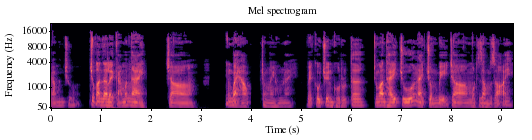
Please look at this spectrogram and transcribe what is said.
cảm ơn chúa chúng con dâng lời cảm ơn ngài cho những bài học trong ngày hôm nay về câu chuyện của Router. Chúng con thấy Chúa Ngài chuẩn bị cho một dòng dõi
